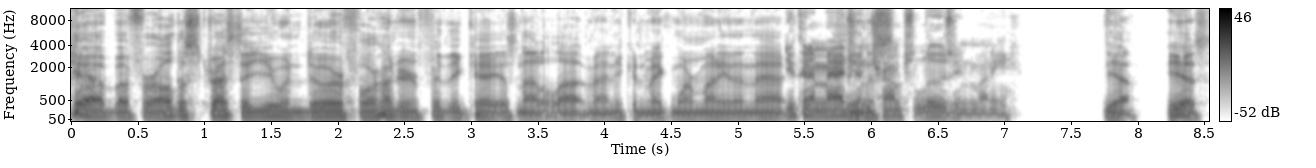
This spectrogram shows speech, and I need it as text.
yeah, but for all the stress that you endure, four hundred and fifty k is not a lot, man. You can make more money than that. You can imagine Venus- Trump's losing money. yeah, he is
